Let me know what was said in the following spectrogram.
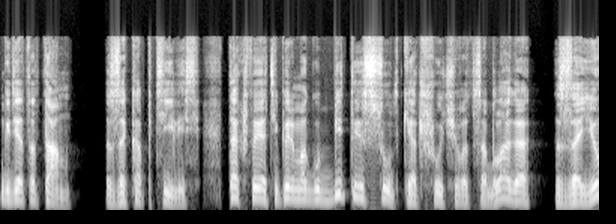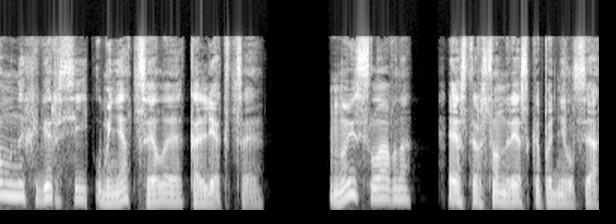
где-то там, закоптились, так что я теперь могу битые сутки отшучиваться, благо Заемных версий у меня целая коллекция. Ну и славно. Эстерсон резко поднялся.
